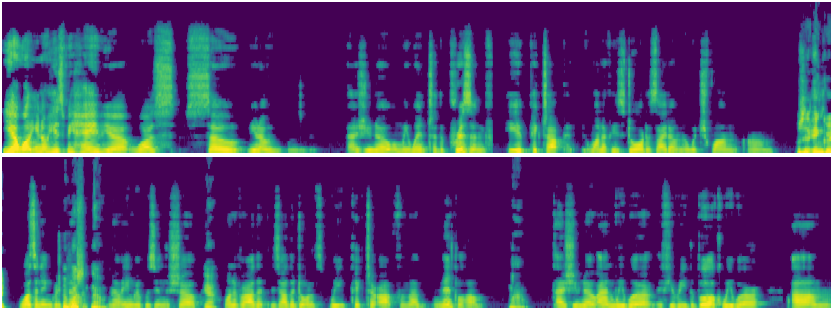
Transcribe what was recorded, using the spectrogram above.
Yeah, well, you know, his behavior was so, you know, as you know, when we went to the prison, he had picked up one of his daughters. I don't know which one. Um, Was it Ingrid? wasn't Ingrid. It no. wasn't, no. No, Ingrid was in the show. Yeah. One of her other, his other daughters, we picked her up from a mental home, Wow. as you know, and we were, if you read the book, we were, um,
